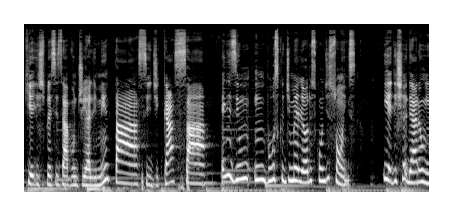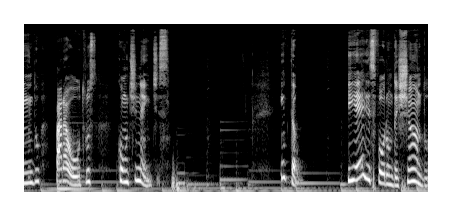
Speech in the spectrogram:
que eles precisavam de alimentar-se, de caçar. Eles iam em busca de melhores condições. E eles chegaram indo para outros continentes. Então, e eles foram deixando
